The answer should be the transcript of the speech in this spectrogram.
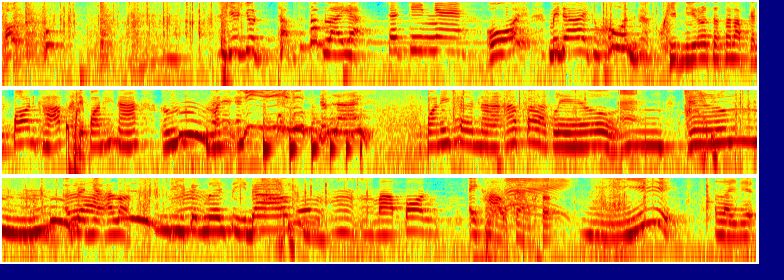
เอาอย่าหยุดทำทำอะไรอะ ก็กินไง โอ้ยไม่ได้ทุกคน คลิปนี้เราจะสลับกันป้อนครับอะเดี๋ยวป้อนให้นะ อืมมันอีน้ำลายป้อนให้เธอนะอ้าปากเร็วอะอืมอืมเป็นไงอร่อยดีจังเลยสีดอื มมาป้อนไอ้ข่าวกันนี่อะไรเนี่ย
